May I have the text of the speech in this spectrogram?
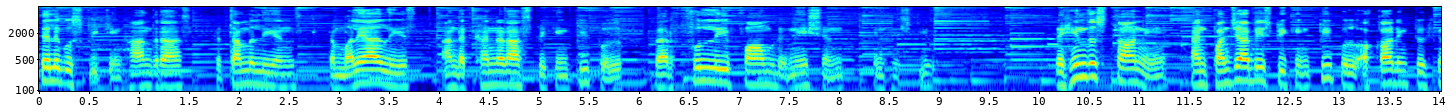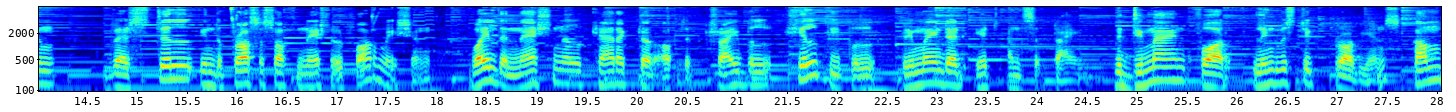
Telugu speaking Andhras, the Tamilians, the Malayalis, and the Kannada speaking people were fully formed nation in his view. The Hindustani and Punjabi speaking people, according to him, were still in the process of national formation, while the national character of the tribal hill people remained yet uncertain. The demand for linguistic province come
